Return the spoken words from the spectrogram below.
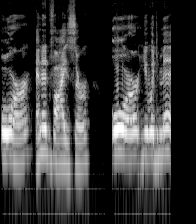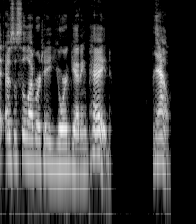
or an advisor, or you admit as a celebrity you're getting paid. Now,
